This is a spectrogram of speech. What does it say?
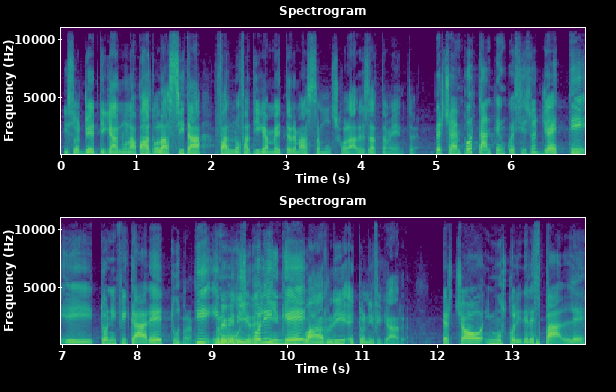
i soggetti che hanno una patolassità fanno fatica a mettere massa muscolare, esattamente. Perciò è importante in questi soggetti eh, tonificare tutti Bravo. i Prevenire, muscoli individuarli che... e tonificare. Perciò i muscoli delle spalle.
